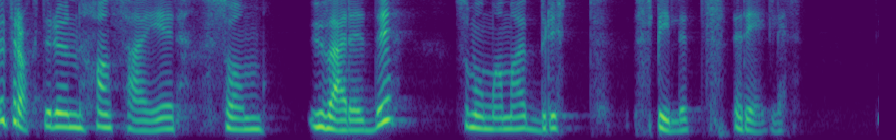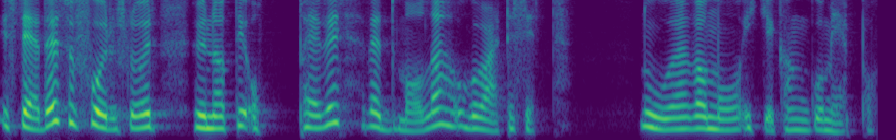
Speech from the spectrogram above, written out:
betrakter hun hans seier som uverdig, som om han har brutt spillets regler. I stedet så foreslår hun at de opphever veddemålet og går hver til sitt. Noe Valmot ikke kan gå med på.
